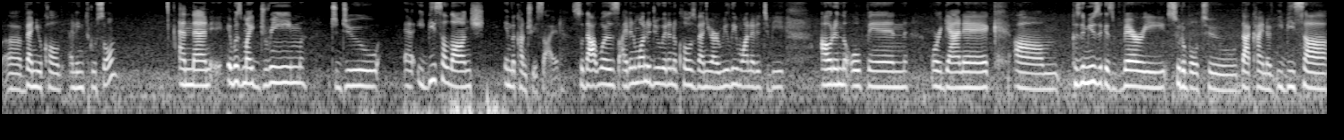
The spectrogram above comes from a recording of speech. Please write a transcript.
a venue called El Intruso. And then it was my dream to do Ibiza launch in the countryside. So that was, I didn't want to do it in a closed venue. I really wanted it to be out in the open, organic, because um, the music is very suitable to that kind of Ibiza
